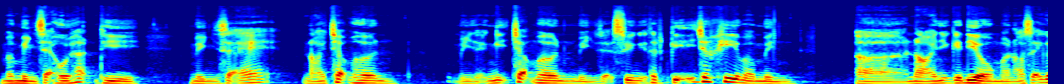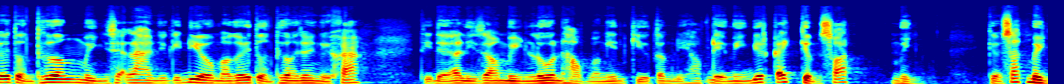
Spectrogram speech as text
mà mình sẽ hối hận thì mình sẽ nói chậm hơn mình sẽ nghĩ chậm hơn mình sẽ suy nghĩ thật kỹ trước khi mà mình uh, nói những cái điều mà nó sẽ gây tổn thương mình sẽ làm những cái điều mà gây tổn thương cho người khác. Thì đấy là lý do mình luôn học và nghiên cứu tâm lý học để mình biết cách kiểm soát mình. Kiểm soát mình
